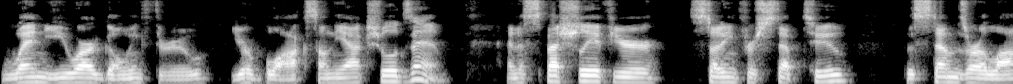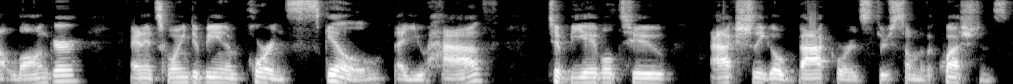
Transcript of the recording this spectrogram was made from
when you are going through your blocks on the actual exam. And especially if you're studying for step two, the stems are a lot longer, and it's going to be an important skill that you have to be able to actually go backwards through some of the questions.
